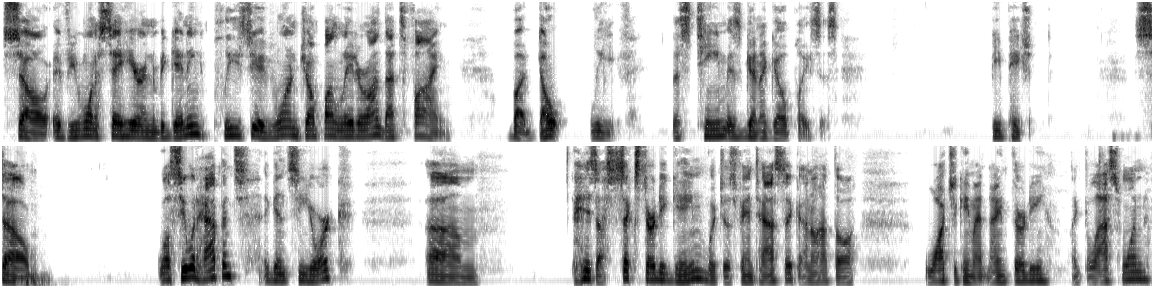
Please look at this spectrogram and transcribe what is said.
So if you want to stay here in the beginning, please do. If you want to jump on later on, that's fine. But don't leave. This team is going to go places. Be patient. So we'll see what happens against New York. Um, his a 6:30 game, which is fantastic. I don't have to watch a game at 9:30 like the last one.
